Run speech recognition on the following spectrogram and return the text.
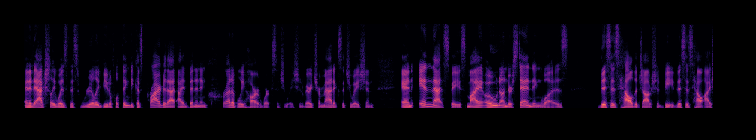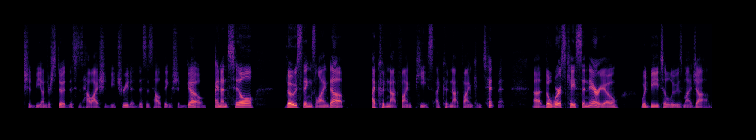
and it actually was this really beautiful thing because prior to that I had been in an incredibly hard work situation, a very traumatic situation. And in that space, my own understanding was this is how the job should be. This is how I should be understood. This is how I should be treated. This is how things should go. And until those things lined up, I could not find peace. I could not find contentment. Uh, the worst case scenario would be to lose my job.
